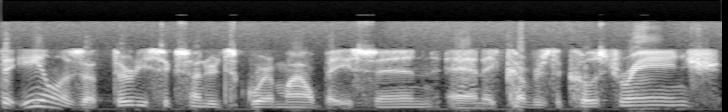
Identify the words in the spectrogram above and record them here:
the Eel is a 3,600 square mile basin, and it covers the Coast Range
